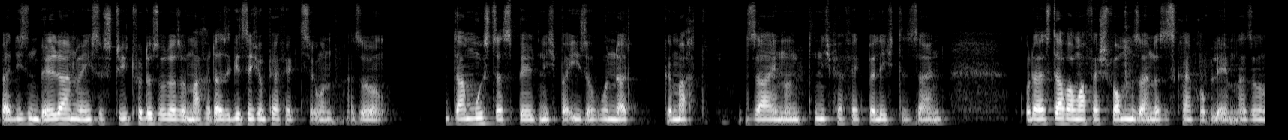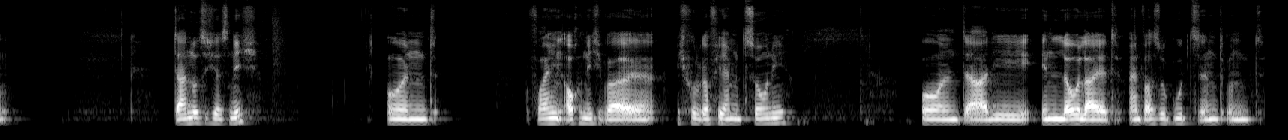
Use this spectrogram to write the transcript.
bei diesen Bildern, wenn ich so Streetfotos oder so mache, da geht es nicht um Perfektion. Also da muss das Bild nicht bei ISO 100 gemacht sein und nicht perfekt belichtet sein. Oder es darf auch mal verschwommen sein, das ist kein Problem. Also da nutze ich es nicht. Und vor allem auch nicht, weil ich fotografiere mit Sony und da die in Lowlight einfach so gut sind und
